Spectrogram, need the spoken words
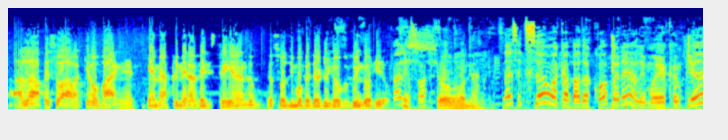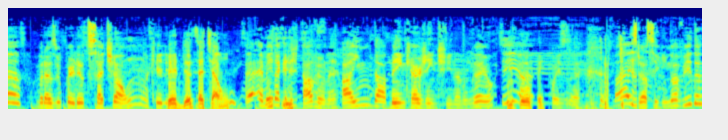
Olá pessoal, aqui é o Wagner e é a minha primeira vez estreando. Eu sou o desenvolvedor do jogo Gringo Hero. Olha só. Show, né? Nessa edição, acabada a Copa, né? A Alemanha campeã, o Brasil perdeu de 7 a 1 aquele. Perdeu de 7x1? É, é meio inacreditável, né? Ainda bem que a Argentina não ganhou. E, Por pouco, hein? Pois é. Mas, já seguindo a vida,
